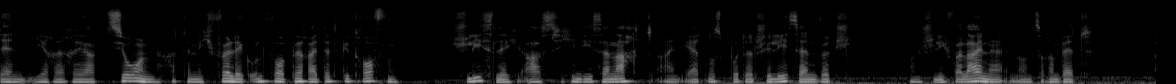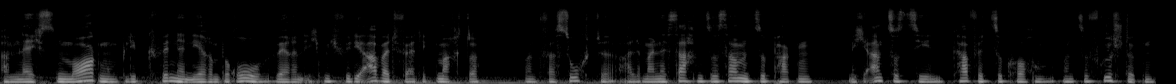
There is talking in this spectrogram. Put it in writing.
denn ihre Reaktion hatte mich völlig unvorbereitet getroffen. Schließlich aß ich in dieser Nacht ein Erdnussbutter-Chili-Sandwich und schlief alleine in unserem Bett. Am nächsten Morgen blieb Quinn in ihrem Büro, während ich mich für die Arbeit fertig machte und versuchte, alle meine Sachen zusammenzupacken, mich anzuziehen, Kaffee zu kochen und zu frühstücken.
